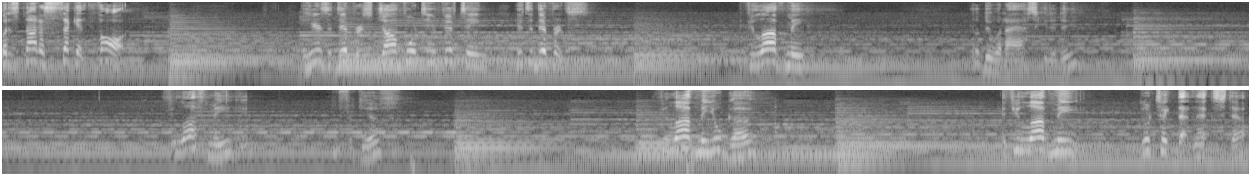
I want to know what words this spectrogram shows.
but it's not a second thought. Here's the difference John 14, 15. Here's the difference. If you love me, you'll do what I ask you to do. If you love me, you'll forgive. If you love me, you'll go. If you love me, you'll take that next step.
